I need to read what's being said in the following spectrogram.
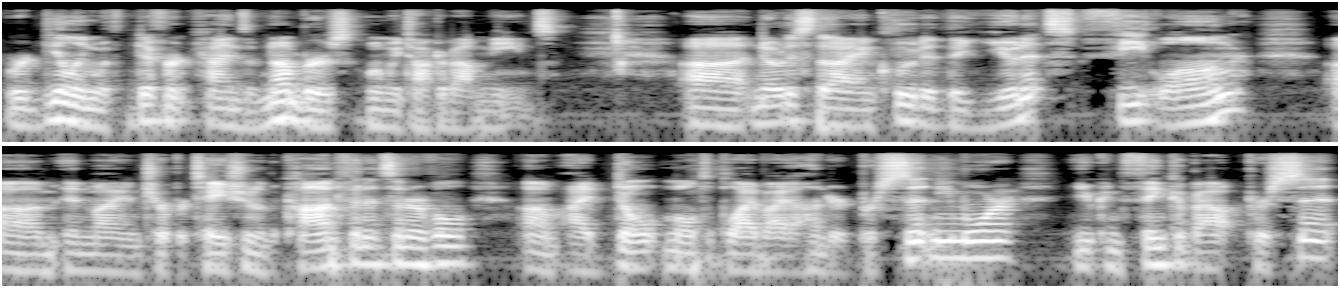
We're dealing with different kinds of numbers when we talk about means. Uh, notice that I included the units, feet long, um, in my interpretation of the confidence interval. Um, I don't multiply by 100% anymore. You can think about percent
